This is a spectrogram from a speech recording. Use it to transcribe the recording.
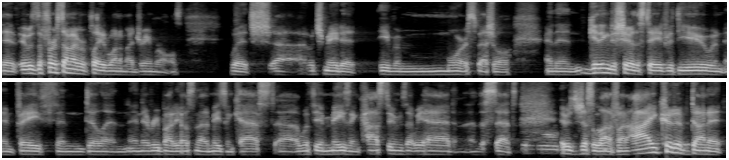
it, it was the first time I ever played one of my dream roles which uh, which made it even more special. And then getting to share the stage with you and, and Faith and Dylan and everybody else in that amazing cast uh, with the amazing costumes that we had and, and the sets, it was just a lot of fun. I could have done it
